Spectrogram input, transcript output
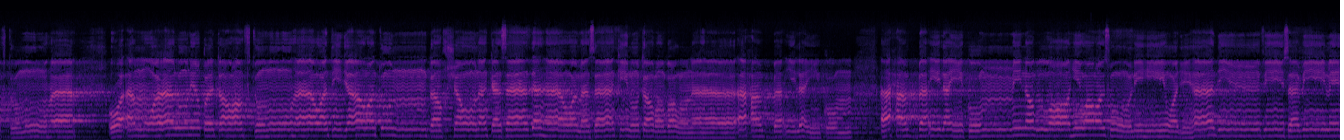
اقترفتموها وأموال اقترفتموها وتجارة تخشون كسادها ومساكن ترضونها أحب إليكم أحب إليكم من الله ورسوله وجهاد في سبيله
